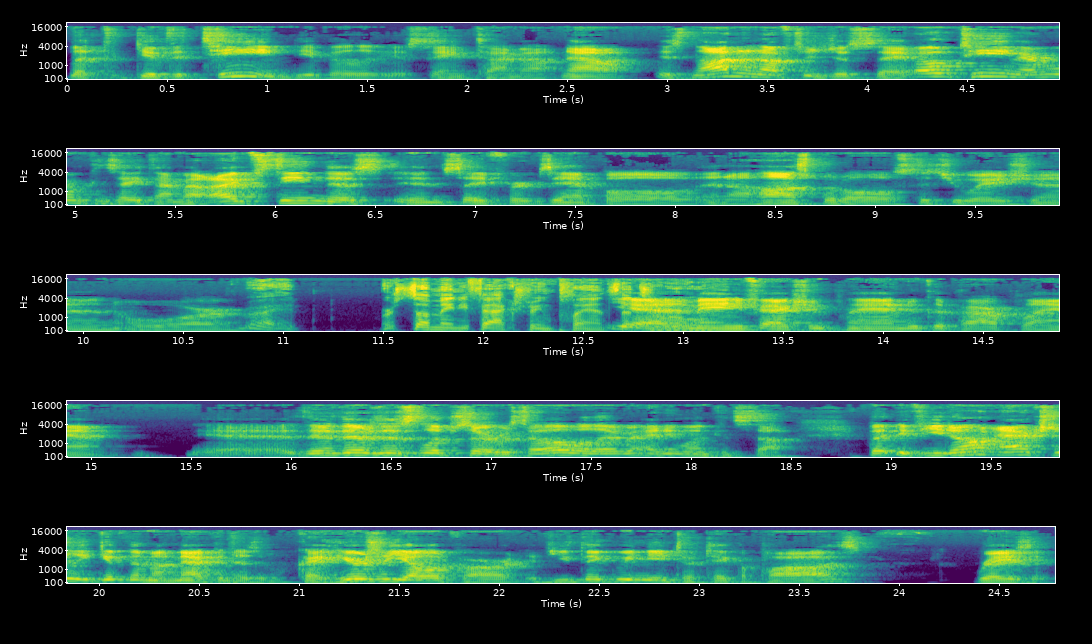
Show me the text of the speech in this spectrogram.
let give the team the ability to say timeout. Now, it's not enough to just say, "Oh, team, everyone can say timeout." I've seen this in, say, for example, in a hospital situation or right. Or some manufacturing plants. That's yeah, a a manufacturing plant, nuclear power plant. Yeah, there, there's this lip service. Oh well, anyone can stop. But if you don't actually give them a mechanism, okay, here's a yellow card. If you think we need to take a pause, raise it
